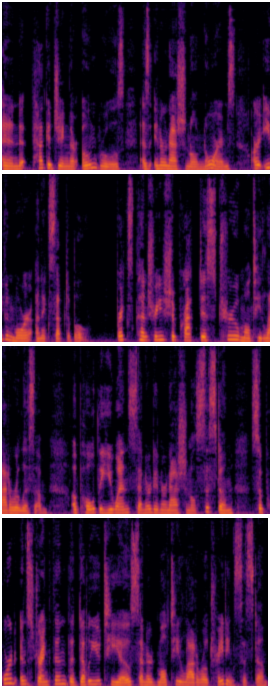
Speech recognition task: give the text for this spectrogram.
and packaging their own rules as international norms are even more unacceptable. BRICS countries should practice true multilateralism, uphold the UN centered international system, support and strengthen the WTO centered multilateral trading system,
